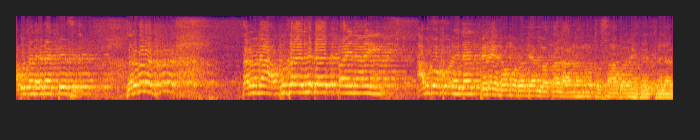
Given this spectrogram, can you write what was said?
আবু জাহেল হেদায়েত পেয়েছে। ধরে বলেন। তার মানে আবু জাহেল হেদায়েত পাই নাই, আবু বকর হেদায়েত পেলেন অমর রাদিয়াল্লাহু তাআলা আনহুর মতো সাহাবারা হেদায়েত পেলেন।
